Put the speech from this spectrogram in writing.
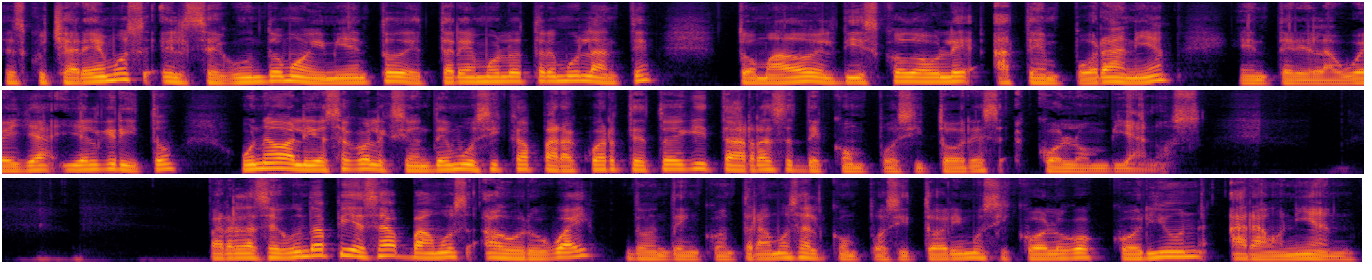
Escucharemos el segundo movimiento de Trémolo Tremulante, tomado del disco doble Atemporánea, entre la huella y el grito, una valiosa colección de música para cuarteto de guitarras de compositores colombianos. Para la segunda pieza vamos a Uruguay, donde encontramos al compositor y musicólogo Coriún Araunian,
